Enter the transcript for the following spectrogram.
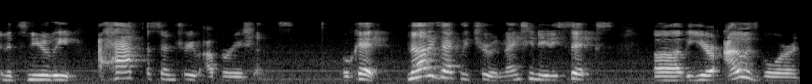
and it's nearly a half a century of operations. Okay, not exactly true. In 1986, uh, the year I was born,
